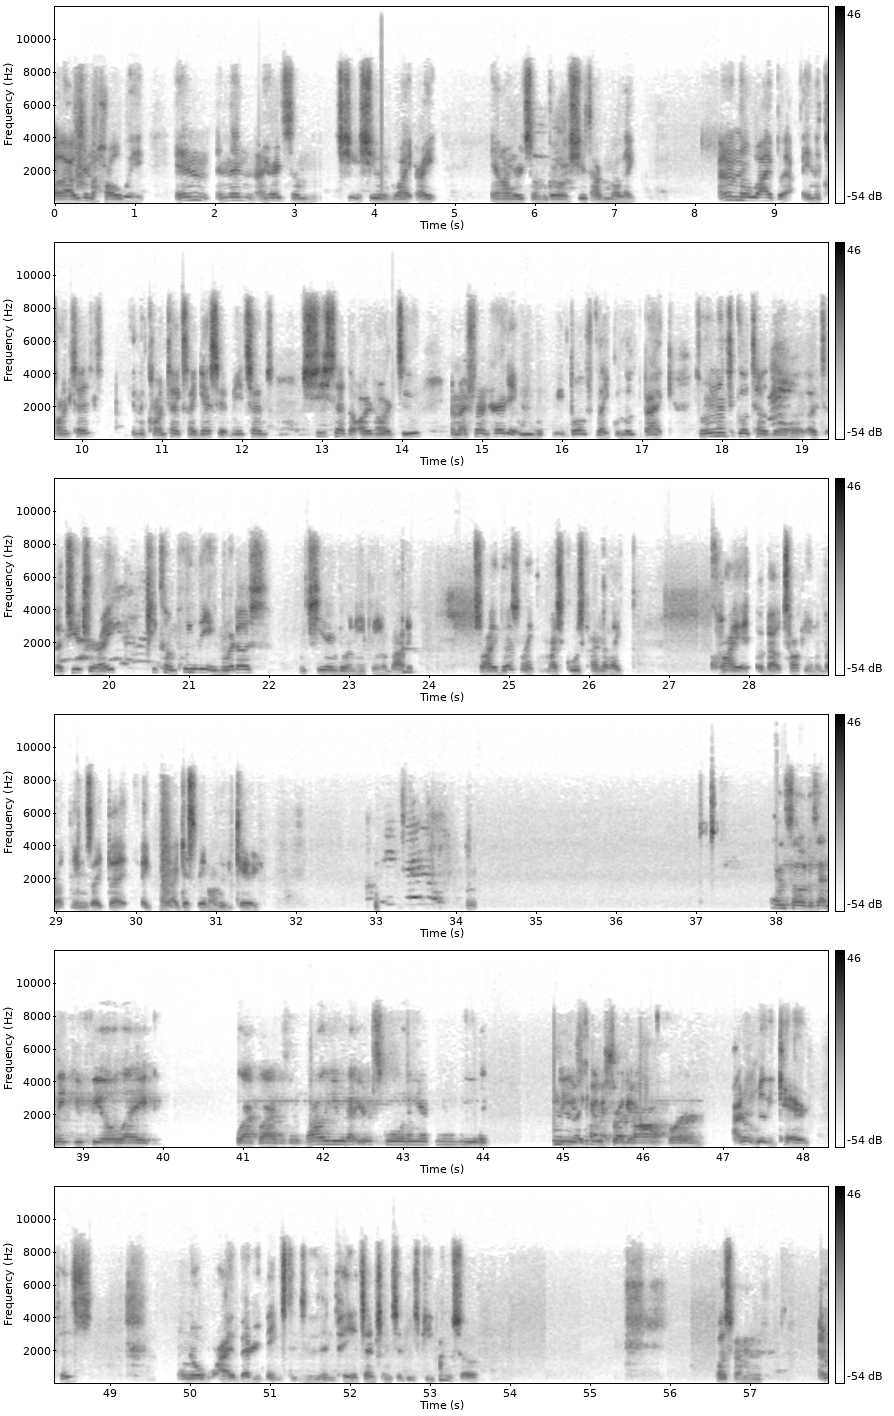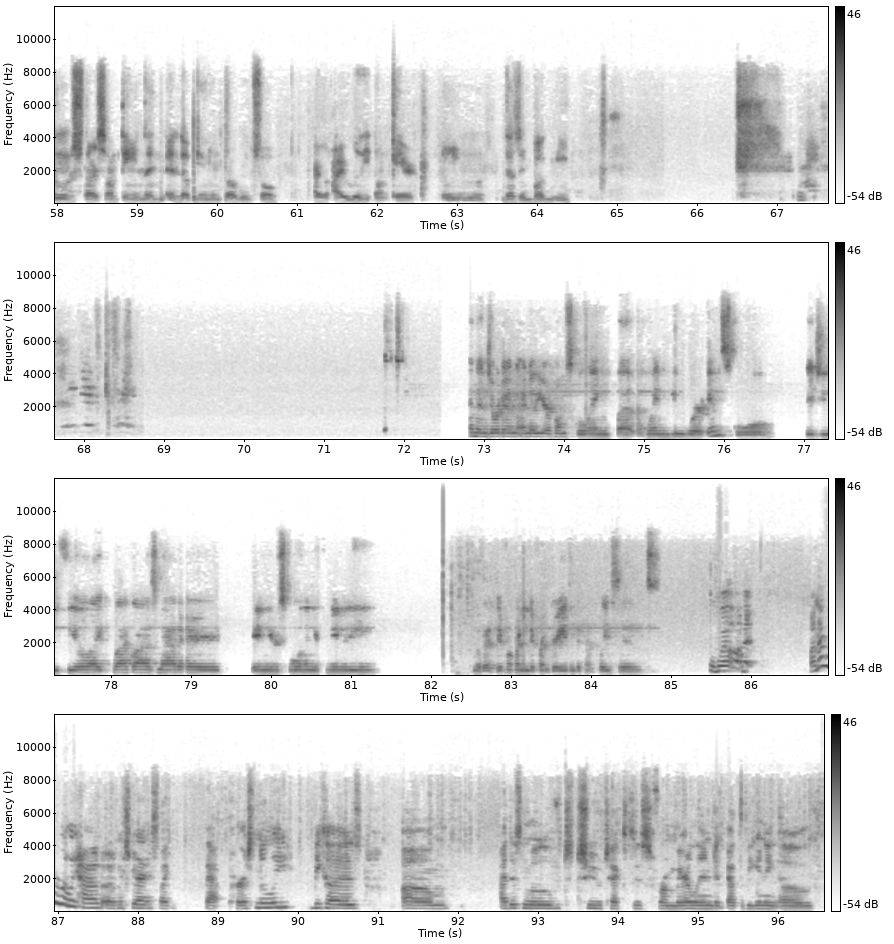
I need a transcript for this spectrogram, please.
uh, I was in the hallway, and and then I heard some. She she was white, right? And I heard some girl. She was talking about like, I don't know why, but in the context, in the context, I guess it made sense. She said the art hard too, and my friend heard it. We we both like looked back. So we went to go tell the a, a teacher, right? She completely ignored us, and she didn't do anything about it. So I guess like my school's kind of like quiet about talking about things like that. I I guess they don't really care. And so, does that make you feel like Black lives are valued at your school and in your community? Like, do you like, kind of shrug it off, or I don't really care because I know I have better things to do than pay attention to these people. So, plus, I'm I don't want to start something and then end up getting in trouble. So, I I really don't care. It doesn't bug me. And then, Jordan, I know you're homeschooling, but when you were in school, did you feel like Black Lives Mattered in your school and in your community? Was that different in different grades and different places? Well, I, never really had an experience like that personally because um, I just moved to Texas from Maryland at the beginning of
